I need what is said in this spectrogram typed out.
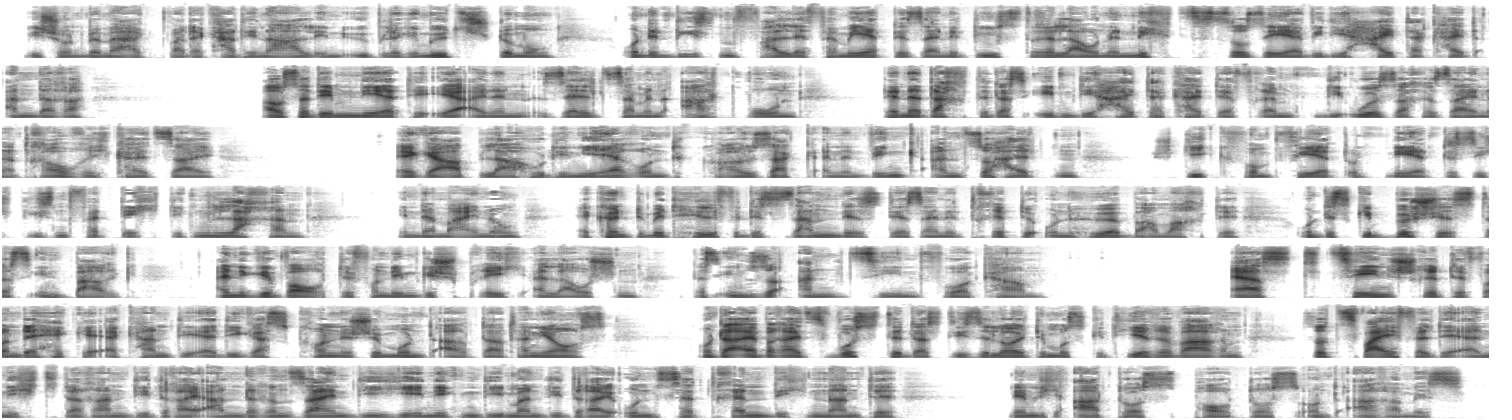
Wie schon bemerkt, war der Kardinal in übler Gemütsstimmung, und in diesem Falle vermehrte seine düstere Laune nichts so sehr wie die Heiterkeit anderer. Außerdem nährte er einen seltsamen Argwohn, denn er dachte, dass eben die Heiterkeit der Fremden die Ursache seiner Traurigkeit sei. Er gab La Houdinière und Cahusac einen Wink anzuhalten, stieg vom Pferd und näherte sich diesen verdächtigen Lachern, in der Meinung, er könnte mit Hilfe des Sandes, der seine Tritte unhörbar machte, und des Gebüsches, das ihn barg, einige Worte von dem Gespräch erlauschen, das ihm so anziehend vorkam. Erst zehn Schritte von der Hecke erkannte er die gasconische Mundart D'Artagnans, und da er bereits wusste, dass diese Leute Musketiere waren, so zweifelte er nicht daran, die drei anderen seien diejenigen, die man die drei Unzertrennlichen nannte, nämlich Athos, Porthos und Aramis.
